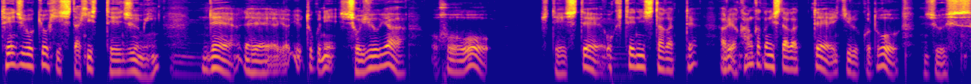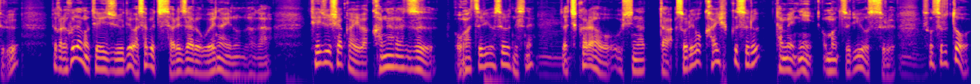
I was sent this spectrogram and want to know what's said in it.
定住を拒否した非定住民で、えー、特に所有や法を否定して掟に従ってあるいは感覚に従って生きることを重視する。だから普段の定住では差別されざるを得ないのだが定住社会は必ずお祭りをするんですね、うん、力を失ったそれを回復するためにお祭りをする、うん、そうすると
